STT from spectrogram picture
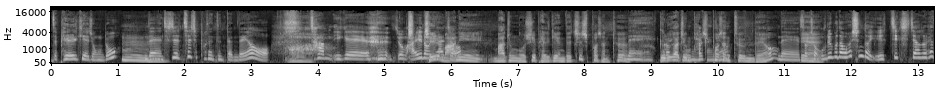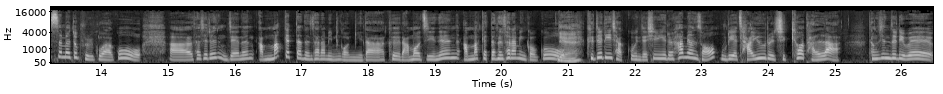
이제 벨기에 정도. 음. 네, 70, 70%대인데요. 아. 참 이게 좀 아이러니하죠. 제일 많이 맞은 곳이 벨기에인데 70%. 네. 우리가 지금 80%인데요. 네. 그래서 예. 우리보다 훨씬 더 일찍 시작을 했음에도 불구하고 아, 사실은 이제는 안 맞겠다는 사람인 겁니다. 그 나머지는 안 맞겠 다는 하는 사람인 거고 예. 그들이 자꾸 이제 시위를 하면서 우리의 자유를 지켜달라. 당신들이 왜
